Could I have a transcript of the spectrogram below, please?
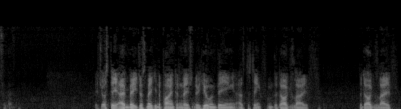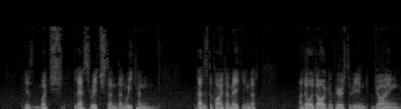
to live in. It's just the, I'm just making the point in relation to human being as distinct from the dog's life. The dog's life is much less rich than, than we can. That is the point I'm making, that although a dog appears to be enjoying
